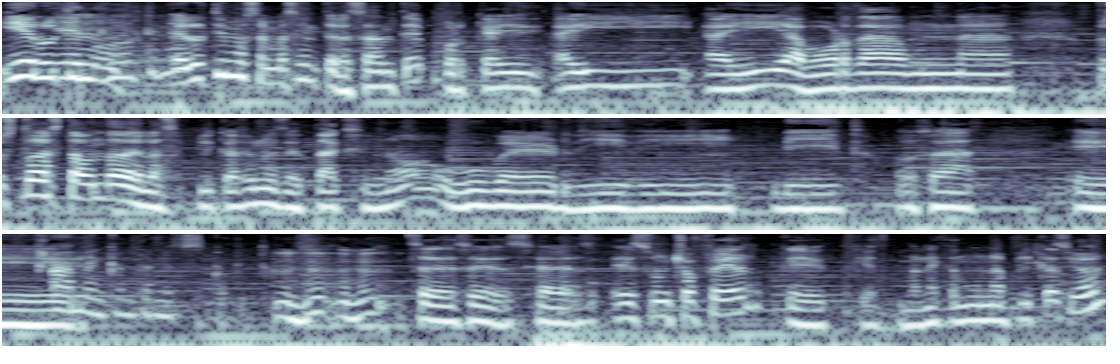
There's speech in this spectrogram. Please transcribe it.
Y el ¿Y el último, el último? último, se me hace interesante porque ahí, ahí, ahí aborda una, pues toda esta onda de las aplicaciones de taxi, ¿no? Uber, Didi, Bit, o sea, eh, Ah, me encantan esos capítulos. ujú, ujú, se- se- se- es un chofer que, que maneja en una aplicación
